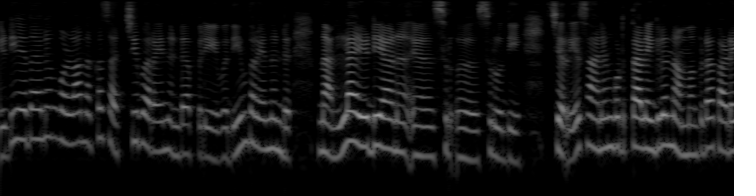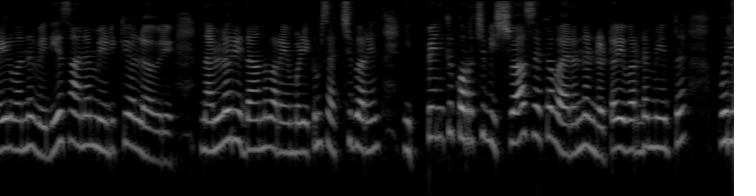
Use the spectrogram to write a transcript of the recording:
ഐഡിയ ഏതായാലും കൊള്ളാം എന്നൊക്കെ സച്ചി പറയുന്നുണ്ട്. അപ്പോൾ രേവതിയും പറയുന്നുണ്ട് നല്ല ഐഡിയ ആണ്. ശ്രുതി. ചെറിയ സാധനം കൊടുത്താലെങ്കിലും നമ്മുടെ കടയിൽ വന്ന് വലിയ സാധനം മേടിക്കുമല്ലോ അവർ നല്ലൊരു ഇതാന്ന് പറയുമ്പോഴേക്കും സച്ചി പറയും ഇപ്പം എനിക്ക് കുറച്ച് വിശ്വാസമൊക്കെ വരുന്നുണ്ട് കേട്ടോ ഇവരുടെ മേത്ത്. അപ്പോൾ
